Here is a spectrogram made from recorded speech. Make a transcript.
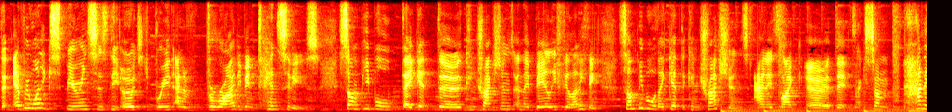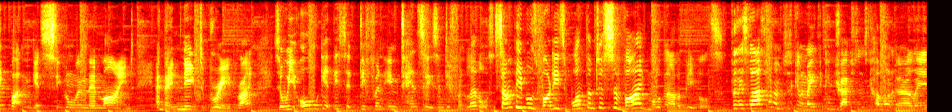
that everyone experiences the urge to breathe at a variety of intensities. Some people, they get the contractions and they barely feel anything. Some people, they get the contractions and it's like, uh, it's like some panic button gets signaled in their mind and they need to breathe, right? So we all get this at different intensities and different levels. Some people's bodies want them to survive more than other people's. For this last one, I'm just gonna make the contractions come on early.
